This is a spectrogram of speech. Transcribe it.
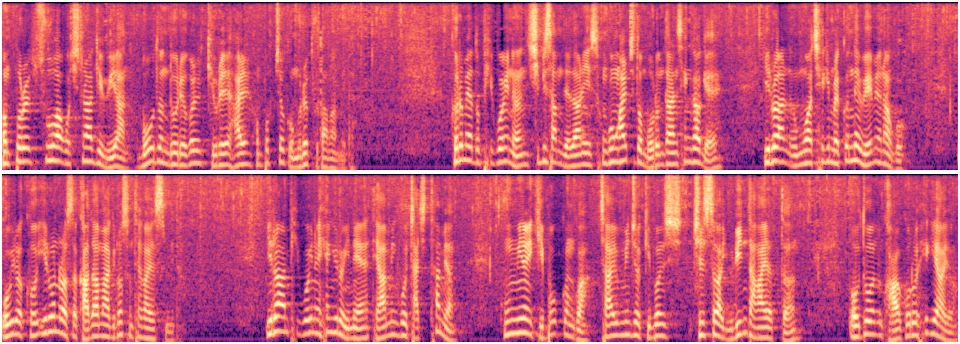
헌법을 수호하고 실현하기 위한 모든 노력을 기울여야 할 헌법적 의무를 부담합니다. 그럼에도 피고인은 12.3 내단이 성공할지도 모른다는 생각에 이러한 의무와 책임을 끝내 외면하고 오히려 그 일원으로서 가담하기로 선택하였습니다. 이러한 피고인의 행위로 인해 대한민국 자칫하면 국민의 기본권과 자유민주적 기본 시- 질서가 유린당하였던 어두운 과거로 회귀하여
